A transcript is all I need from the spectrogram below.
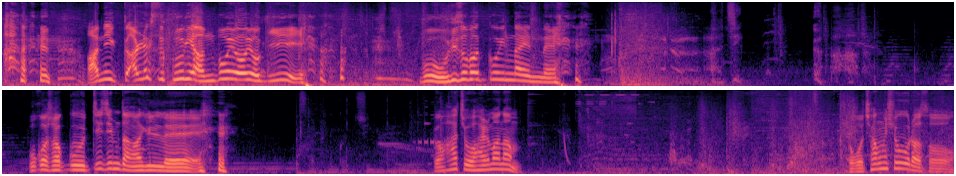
아니 알렉스 궁이 안 보여 여기. 뭐 어디서 받고 있나 했네 뭐가 자꾸 찌짐 당하길래. 이거 하죠 할만함 저거 창쇼라서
